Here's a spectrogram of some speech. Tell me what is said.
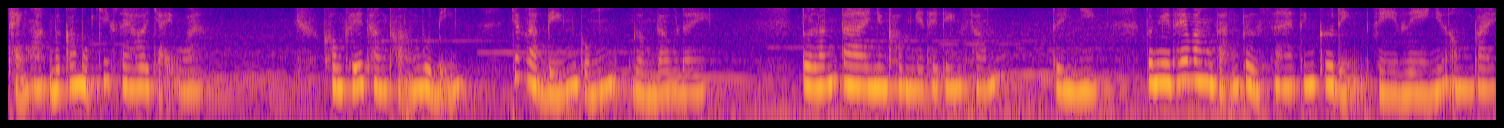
Thản hoặc mới có một chiếc xe hơi chạy qua. Không khí thoang thoảng mùi biển, chắc là biển cũng gần đâu đây. Tôi lắng tai nhưng không nghe thấy tiếng sóng. Tuy nhiên tôi nghe thấy văng vẳng từ xa tiếng cưa điện về về như ông bay.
